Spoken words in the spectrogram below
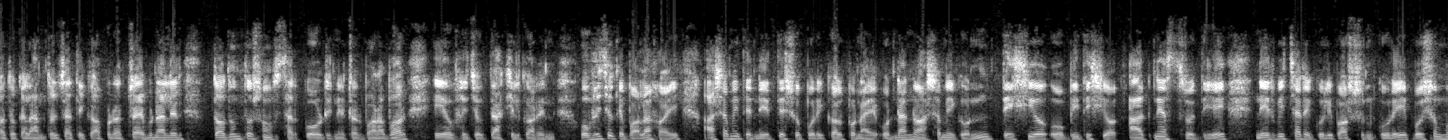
গতকাল আন্তর্জাতিক অপরাধ ট্রাইব্যুনালের তদন্ত সংস্থার কোঅর্ডিনেটর বরাবর এই অভিযোগ দাখিল করেন। অভিযোগে বলা হয়, আসামিদের নির্দেশ ও পরিকল্পনায় অন্যান্য আসামিগণ দেশীয় ও বিদেশীয় আগ্নেয়াস্ত্র দিয়ে নির্বিচারে গুলিবর্ষণ করে বৈষম্য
